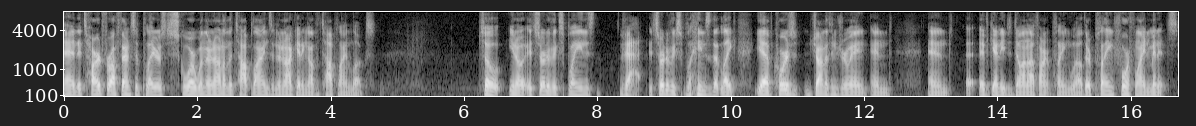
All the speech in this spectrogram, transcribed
and it's hard for offensive players to score when they're not on the top lines and they're not getting all the top line looks. So, you know, it sort of explains that. It sort of explains that like, yeah, of course Jonathan Drouin and and uh, Evgeny Dadonov aren't playing well. They're playing fourth line minutes.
